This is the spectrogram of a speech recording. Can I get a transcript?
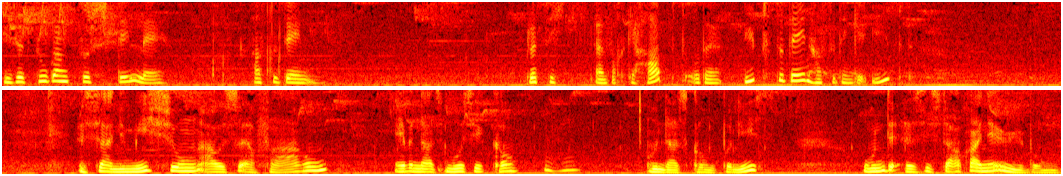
Dieser Zugang zur Stille, hast du den plötzlich einfach gehabt oder übst du den? Hast du den geübt? Es ist eine Mischung aus Erfahrung, eben als Musiker mhm. und als Komponist. Und es ist auch eine Übung.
